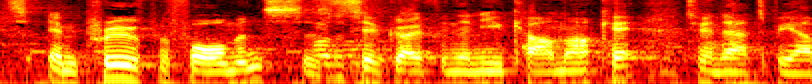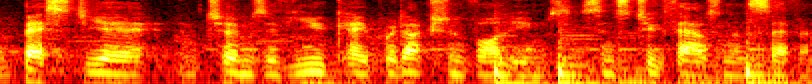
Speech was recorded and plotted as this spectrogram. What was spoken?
It's Improved performance. Positive growth in the new car market. Turned out to be our best year in terms of UK production volumes since 2007.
